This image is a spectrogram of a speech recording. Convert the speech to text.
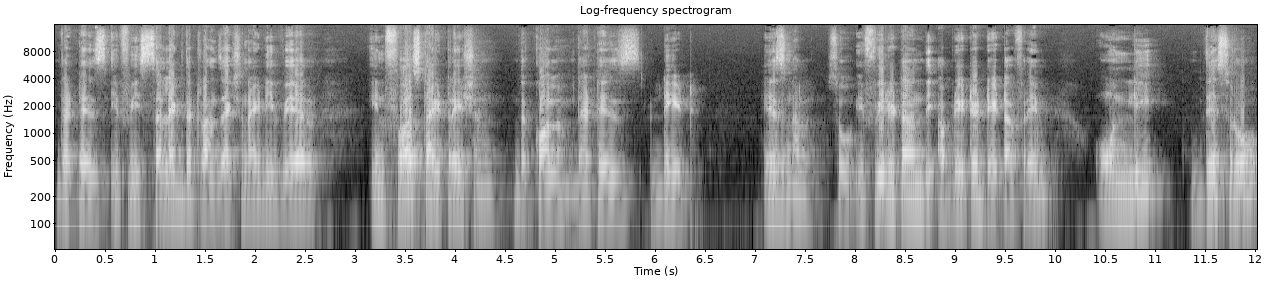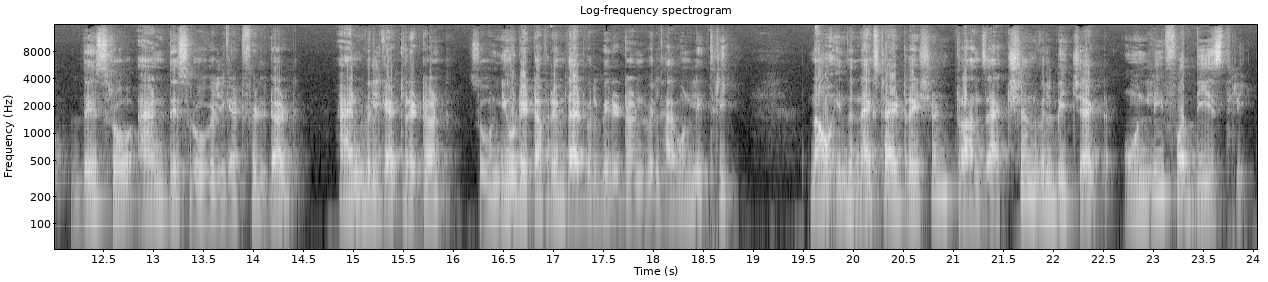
that is if we select the transaction ID where in first iteration, the column that is date is null. So if we return the updated data frame, only this row, this row and this row will get filtered and will get returned. So new data frame that will be returned will have only three. Now in the next iteration, transaction will be checked only for these three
